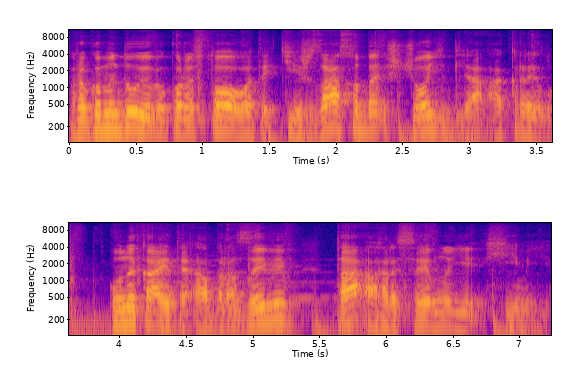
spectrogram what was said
Рекомендую використовувати ті ж засоби, що й для акрилу. Уникайте абразивів та агресивної хімії.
